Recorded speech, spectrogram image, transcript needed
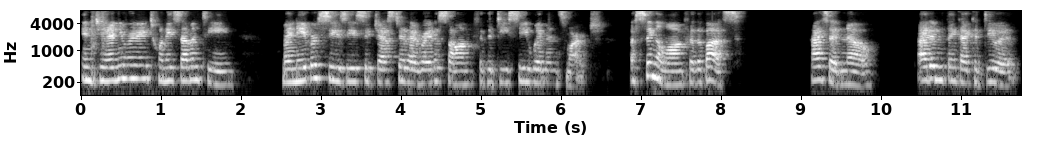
In January 2017, my neighbor Susie suggested I write a song for the DC Women's March, a sing along for the bus. I said no. I didn't think I could do it,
